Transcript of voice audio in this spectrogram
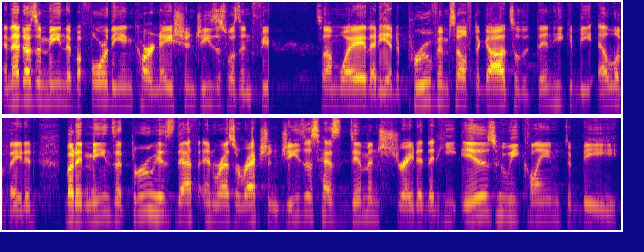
And that doesn't mean that before the incarnation, Jesus was in some way, that he had to prove himself to God so that then he could be elevated. But it means that through his death and resurrection, Jesus has demonstrated that he is who he claimed to be,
